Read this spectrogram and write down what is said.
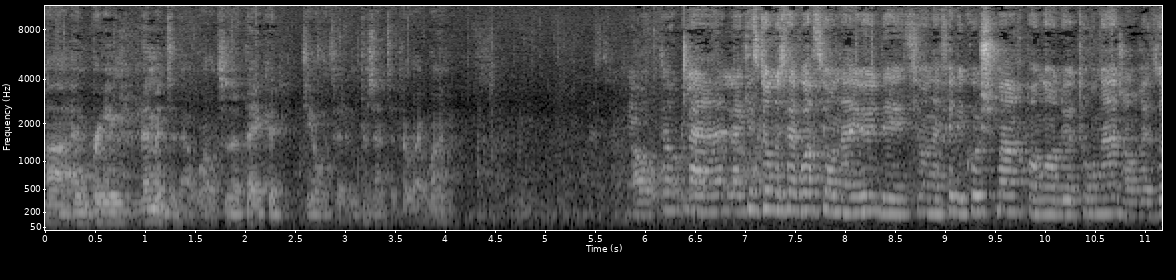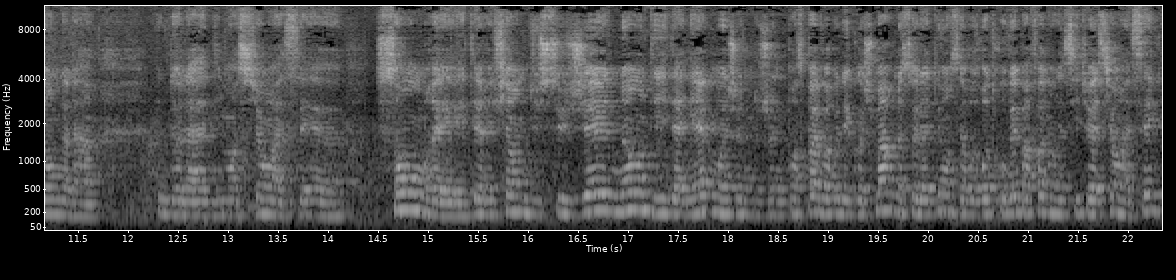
uh, and bringing them into that world so that they could deal with it and present it the right way. Donc la, question de savoir si on a eu des, si on a fait des cauchemars pendant le tournage en raison de la, de la dimension assez euh, sombre et, terrifiante du sujet, non, dit Daniel, moi je, ne pense pas avoir eu des cauchemars, mais cela dit, on s'est retrouvé parfois dans des situations assez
